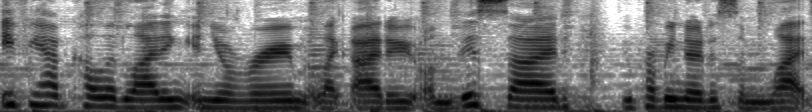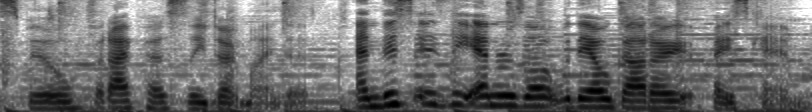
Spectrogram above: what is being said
If you have coloured lighting in your room like I do on this side, you'll probably notice some light spill, but I personally don't mind it. And this is the end result with the Elgato Facecam.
